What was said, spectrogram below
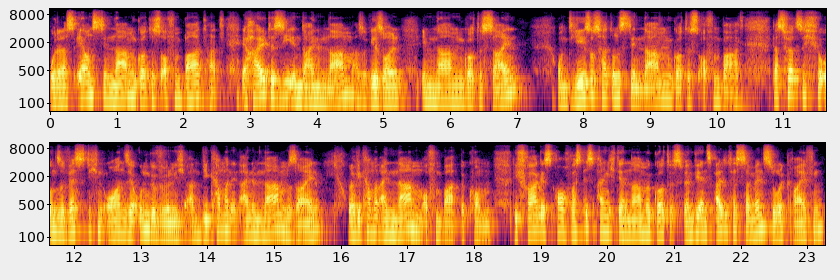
oder dass er uns den Namen Gottes offenbart hat. Er halte sie in deinem Namen, also wir sollen im Namen Gottes sein. Und Jesus hat uns den Namen Gottes offenbart. Das hört sich für unsere westlichen Ohren sehr ungewöhnlich an. Wie kann man in einem Namen sein oder wie kann man einen Namen offenbart bekommen? Die Frage ist auch, was ist eigentlich der Name Gottes? Wenn wir ins Alte Testament zurückgreifen,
